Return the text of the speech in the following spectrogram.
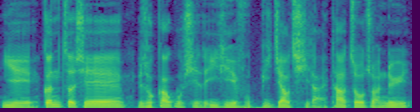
也跟这些比如说高股息的 ETF 比较起来，它的周转率。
